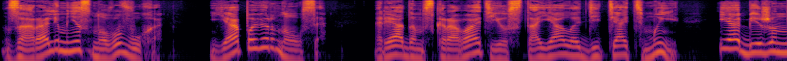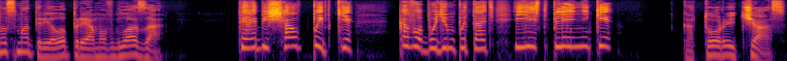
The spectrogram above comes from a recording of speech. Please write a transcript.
Заорали мне снова в ухо. Я повернулся. Рядом с кроватью стояло дитя тьмы и обиженно смотрела прямо в глаза. «Ты обещал пытки! Кого будем пытать? Есть пленники?» «Который час?»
